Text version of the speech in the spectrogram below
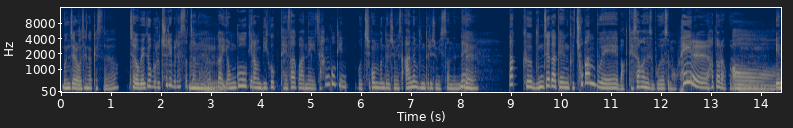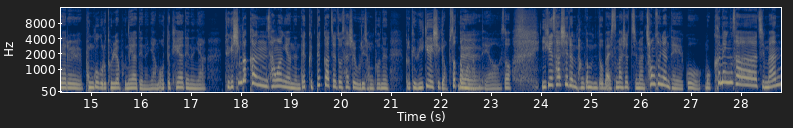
문제라고 생각했어요? 제가 외교부를 출입을 했었잖아요. 음. 그러니까 영국이랑 미국 대사관에 이제 한국인 뭐 직원분들 중에서 아는 분들이 좀 있었는데 네. 딱 그 문제가 된 그 초반부에 막 대사관에서 모여서 막 회의를 하더라고요. 어. 얘네를 본국으로 돌려보내야 되느냐, 뭐 어떻게 해야 되느냐. 되게 심각한 상황이었는데 그때까지도 사실 우리 정부는 그렇게 위기 의식이 없었던 네. 것 같아요. 그래서 이게 사실은 방금도 말씀하셨지만 청소년 대회고 뭐 큰 행사지만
